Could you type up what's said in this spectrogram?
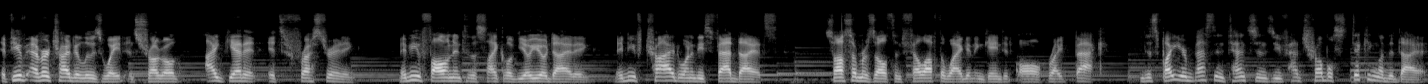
if you've ever tried to lose weight and struggled, I get it, it's frustrating. Maybe you've fallen into the cycle of yo-yo dieting. Maybe you've tried one of these fad diets, saw some results and fell off the wagon and gained it all right back. And despite your best intentions, you've had trouble sticking with the diet.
